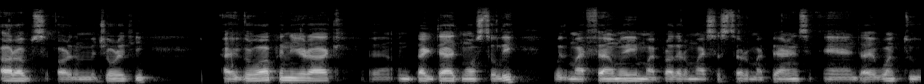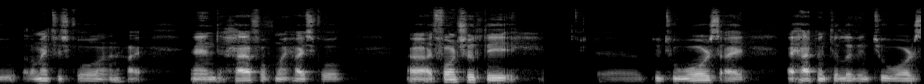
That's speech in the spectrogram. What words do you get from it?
Arabs are the majority. I grew up in Iraq, uh, in Baghdad mostly, with my family, my brother, my sister, my parents, and I went to elementary school and high, and half of my high school. Uh, unfortunately, uh, due to wars, I I happened to live in two wars.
